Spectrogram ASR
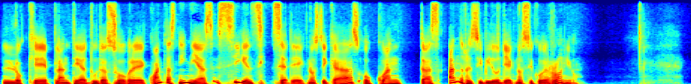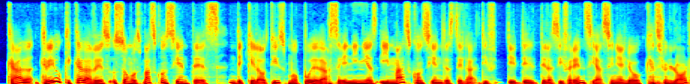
lo que plantea dudas sobre cuántas niñas siguen sin ser diagnosticadas o cuántas han recibido un diagnóstico erróneo creo que cada vez somos más conscientes de que el autismo puede darse en niñas y más conscientes de, las diferencias, señaló Catherine Lord,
